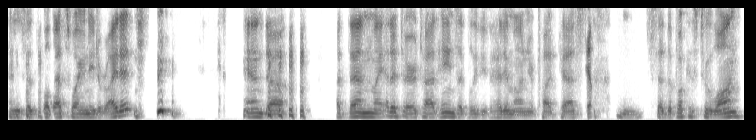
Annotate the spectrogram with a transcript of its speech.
And he said, Well, that's why you need to write it. and uh, then my editor, Todd Hains, I believe you've had him on your podcast, yep. said the book is too long.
